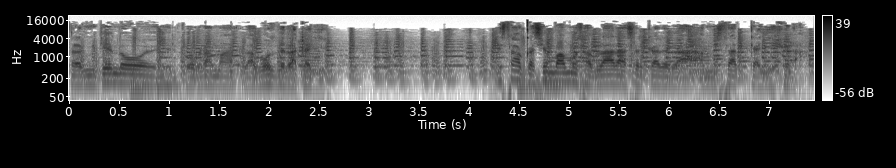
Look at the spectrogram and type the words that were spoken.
Transmitiendo el programa La Voz de la Calle. Esta ocasión vamos a hablar acerca de la amistad callejera.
